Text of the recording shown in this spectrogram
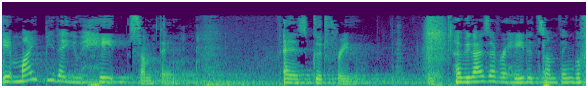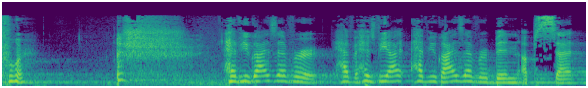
it might be that you hate something and it's good for you. Have you guys ever hated something before? Have you guys ever have have you have you guys ever been upset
